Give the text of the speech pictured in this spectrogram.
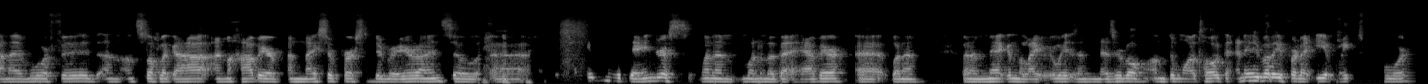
and I have more food and, and stuff like that, I'm a happier and nicer person to be around. So uh, it's dangerous when I'm when I'm a bit heavier. Uh, when I'm when I'm making the lighter weights, I'm miserable and don't want to talk to anybody for like eight weeks before.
